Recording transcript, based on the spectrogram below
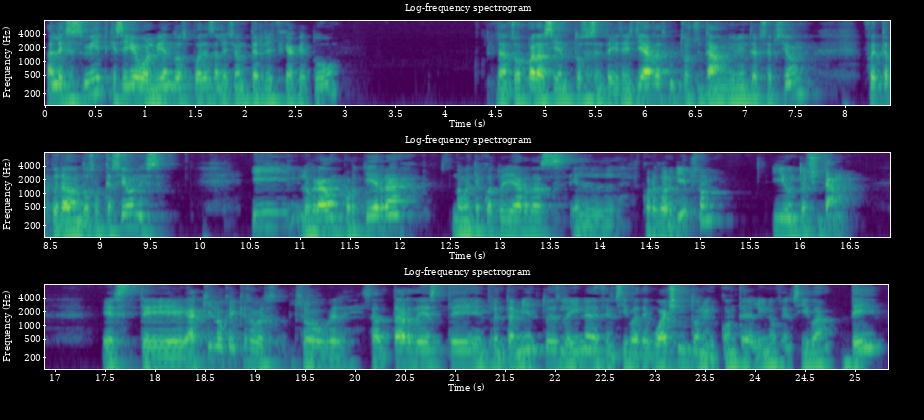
Alex Smith, que sigue volviendo después de esa lesión terrífica que tuvo, lanzó para 166 yardas, un touchdown y una intercepción. Fue capturado en dos ocasiones y lograron por tierra 94 yardas el corredor Gibson y un touchdown. Este, aquí lo que hay que sobresaltar de este enfrentamiento es la línea defensiva de Washington en contra de la línea ofensiva de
